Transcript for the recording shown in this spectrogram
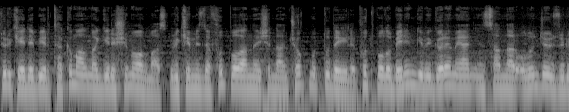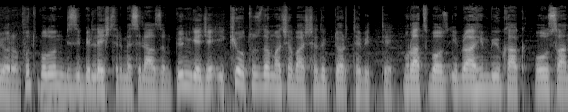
Türkiye'de bir takım alma girişimi olmaz. Ülkemizde futbol anlayışından çok mutlu değilim. Futbolu benim gibi göremeyen insanlar olunca üzülüyorum. Futbolun bizi birleştirmesi lazım. Dün gece 2.30'da maça başladık 4'te bitti. Murat Boz, İbrahim Büyükak, Oğuzhan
